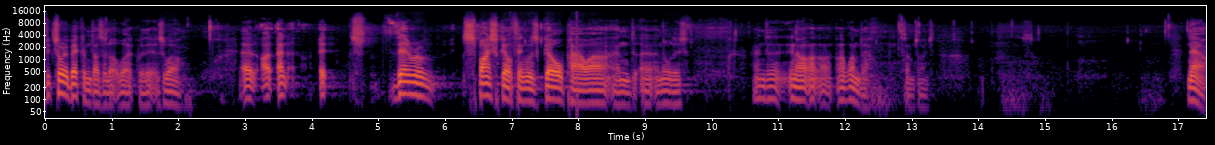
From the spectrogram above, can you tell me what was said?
Victoria Beckham does a lot of work with it as well. Uh, and it, their Spice Girl thing was girl power and, uh, and all this. And, uh, you know, I, I wonder sometimes. Now,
